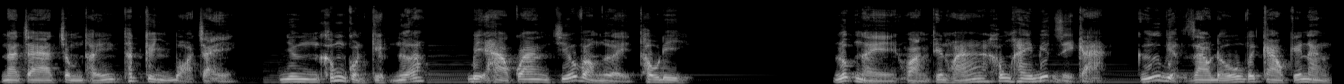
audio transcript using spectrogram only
Na cha trông thấy thất kinh bỏ chạy, nhưng không còn kịp nữa, bị hào quang chiếu vào người thâu đi. Lúc này hoàng thiên hóa không hay biết gì cả, cứ việc giao đấu với cao kế năng.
